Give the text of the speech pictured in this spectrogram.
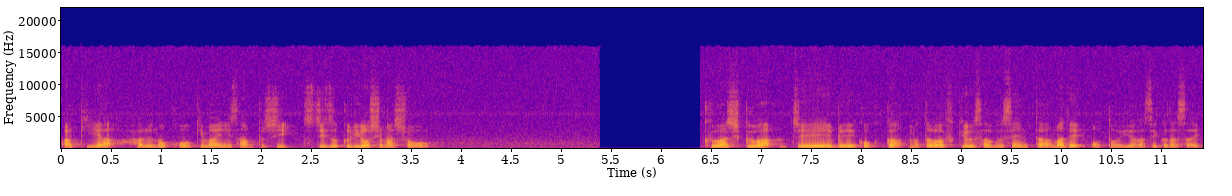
秋や春の後期前に散布し土作りをしましょう。詳しくは JA 米国課または普及サブセンターまでお問い合わせください。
